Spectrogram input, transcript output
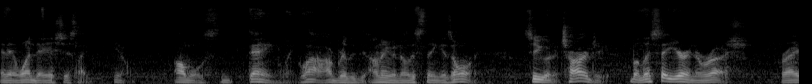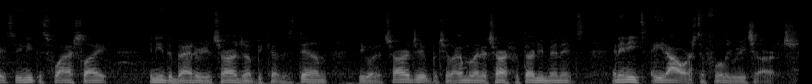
And then one day it's just like, almost dang like wow I really I don't even know this thing is on. So you're gonna charge it. But let's say you're in a rush, right? So you need this flashlight, you need the battery to charge up because it's dim. You're gonna charge it, but you're like I'm gonna let it charge for 30 minutes, and it needs eight hours to fully recharge.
